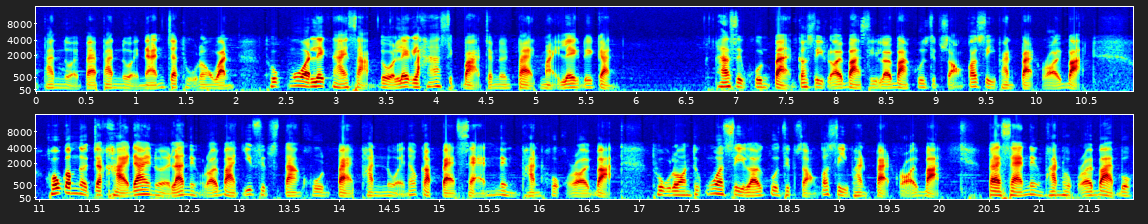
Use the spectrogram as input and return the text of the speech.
8,000 หน่วย 8,000 หน่วยนั้นจะถูกรางวัลทุกงวดเลขท้าย 3 ตัวเลขละ 50 บาทจำนวน 8 หมายเลขด้วยกัน 50คูณ8ก็ 400 บาท 400 บาทคูณ 12 ก็ 4,800 บาท ครบกำหนดจะขายได้หน่วยละ 100 บาท 20 สตางค์คูณ 8,000 หน่วยเท่ากับ 8,1,600 บาท ถูกรางวัลทุกงวด 400คูณ12 ก็ 4,800 บาท 81,600 บาทบวก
